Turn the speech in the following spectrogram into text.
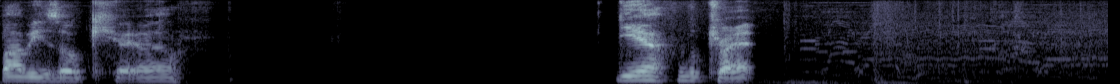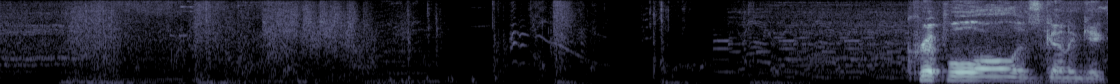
Bobby's okay. Well, yeah, we'll try it. Cripple all is gonna get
